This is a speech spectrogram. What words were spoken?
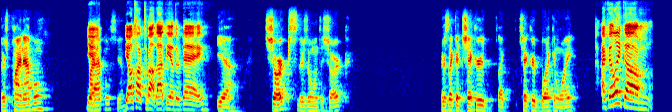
There's pineapple. Yeah. Pineapples. Yeah. Y'all talked about that the other day. Yeah. Sharks. There's the one with the shark. There's like a checkered, like checkered black and white. I feel like um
